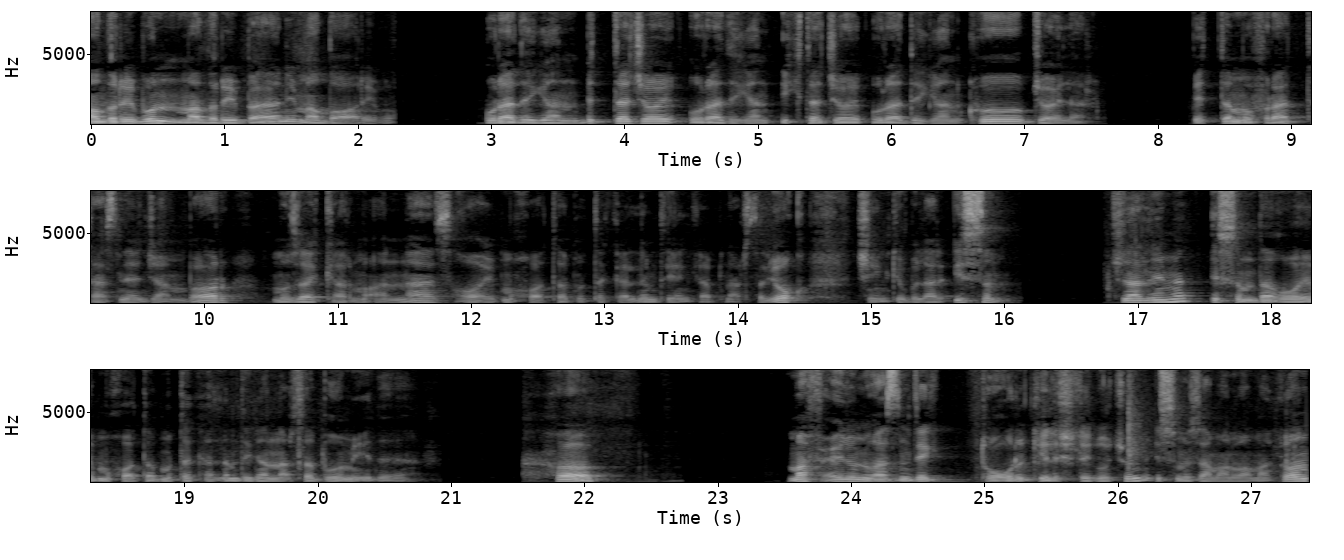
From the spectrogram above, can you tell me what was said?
Madribun madribani madoribu uradigan bitta joy uradigan ikkita joy uradigan ko'p joylar. Bitta mufrat tasniya jam bor. Muzakkar muannas g'oyib muxotab mutakallim degan gap narsa yo'q. Chunki bular ism. Tushunarlimi ismda g'oyib muxotab mutakallim degan narsa bo'lmaydi. Ho'p mafilun vaznidek to'g'ri kelishligi uchun ismi zamon va makon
